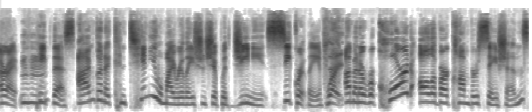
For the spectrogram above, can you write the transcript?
all right, Mhm. peep this i'm gonna continue my relationship with jeannie secretly Right. i'm gonna record all of our conversations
